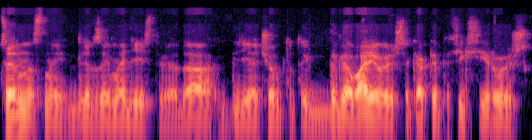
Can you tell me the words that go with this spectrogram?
ценностной для взаимодействия, да, где о чем-то ты договариваешься, как ты это фиксируешь.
